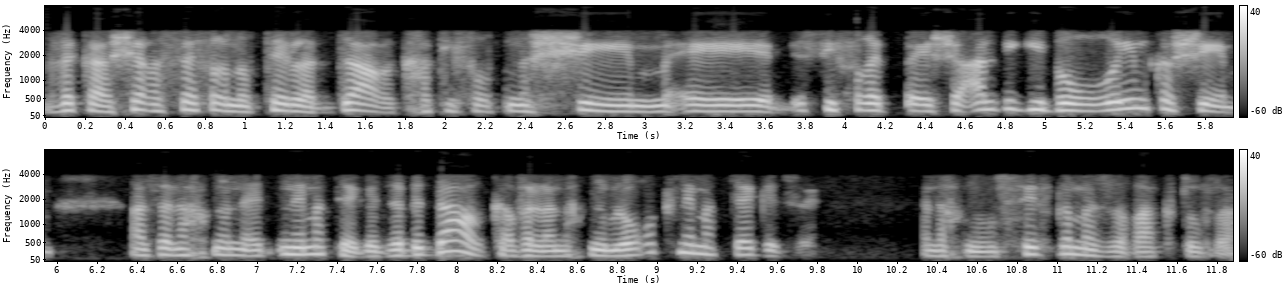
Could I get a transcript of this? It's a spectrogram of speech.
וכאשר הספר נוטה לדארק, חטיפות נשים, אה, ספרי פשע, אנטי גיבורים קשים, אז אנחנו נמתג את זה בדארק, אבל אנחנו לא רק נמתג את זה, אנחנו נוסיף גם אזהרה כתובה.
